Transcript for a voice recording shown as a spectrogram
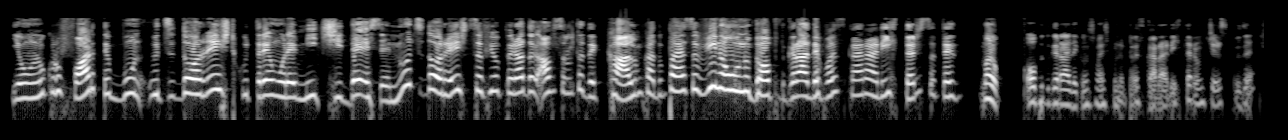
E un lucru foarte bun. Îți dorești cu tremure mici și dese. Nu-ți dorești să fie o perioadă absolută de calm, ca după aia să vină unul de 8 grade pe scara Richter și să te... Mă rog, 8 grade, cum se mai spune pe scara Richter, îmi cer scuze. uh,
